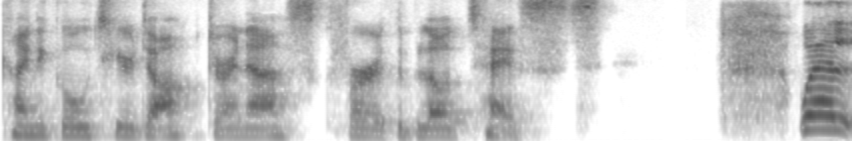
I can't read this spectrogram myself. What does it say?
kind of go to your doctor and ask for the blood test? Well,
